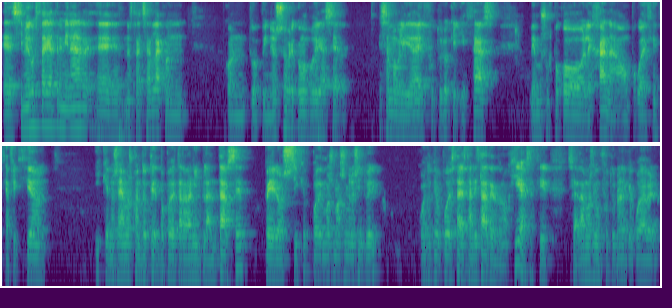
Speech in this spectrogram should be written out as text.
Eh, sí me gustaría terminar eh, nuestra charla con, con, tu opinión sobre cómo podría ser esa movilidad del futuro que quizás vemos un poco lejana o un poco de ciencia ficción y que no sabemos cuánto tiempo puede tardar en implantarse, pero sí que podemos más o menos intuir cuánto tiempo puede estar esta lista de tecnología. Es decir, si hablamos de un futuro en el que pueda haber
